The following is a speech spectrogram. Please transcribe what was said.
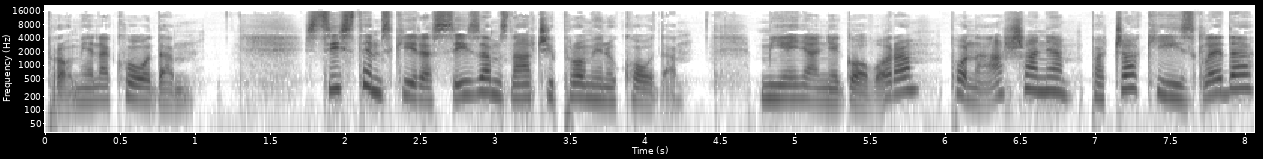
promjena koda. Sistemski rasizam znači promjenu koda, mijenjanje govora, ponašanja, pa čak i izgleda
